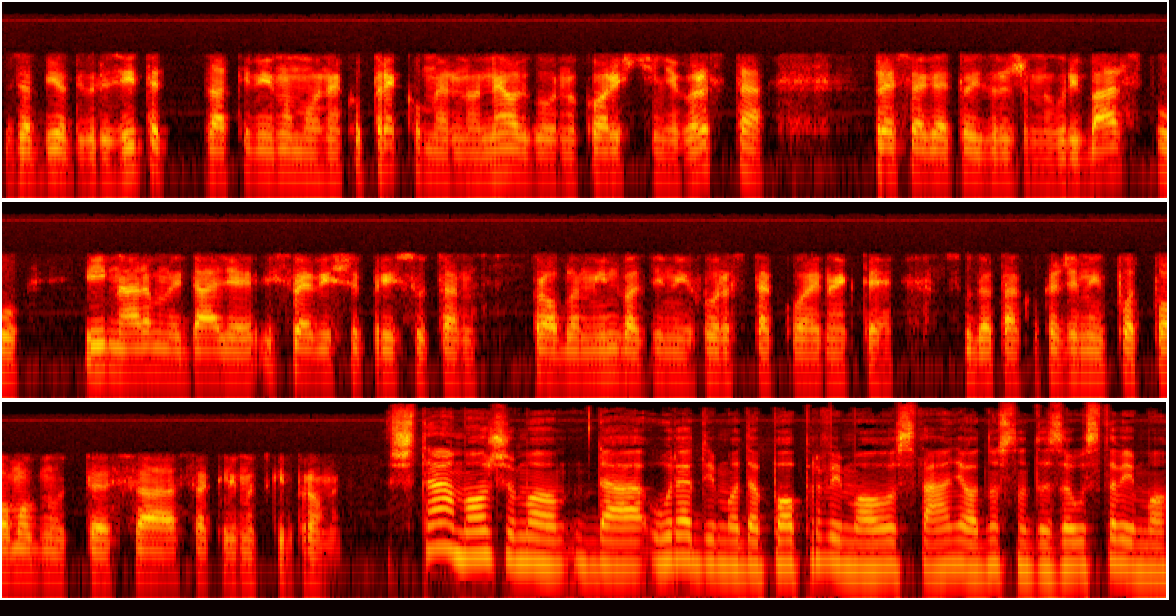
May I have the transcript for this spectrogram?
za biodiverzitet, zatim imamo neko prekomerno neodgovorno korišćenje vrsta, pre svega je to izraženo u ribarstvu, i naravno i dalje i sve više prisutan problem invazivnih vrsta koje negde su da tako kažem i potpomognute sa, sa klimatskim promenom. Šta možemo da uradimo da popravimo ovo stanje, odnosno da zaustavimo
